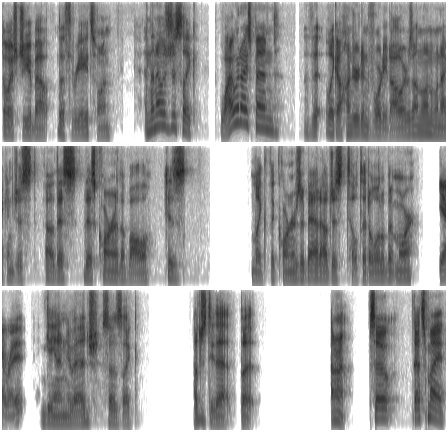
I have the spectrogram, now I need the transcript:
OSG about the three eighths one, and then I was just like, why would I spend the, like hundred and forty dollars on one when I can just oh this this corner of the ball is like the corners are bad. I'll just tilt it a little bit more Yeah, right. and gain a new edge. So I was like, I'll just do that. But I don't know. So that's my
